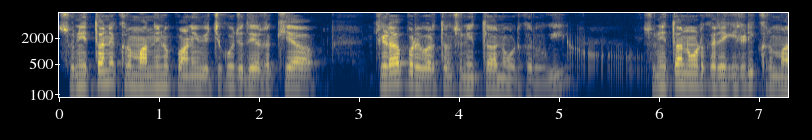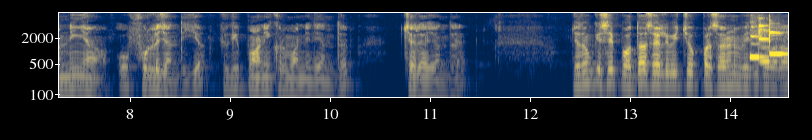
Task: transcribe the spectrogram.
ਸੁਨੀਤਾ ਨੇ ਖੁਰਮਾਨੀ ਨੂੰ ਪਾਣੀ ਵਿੱਚ ਕੁਝ ਦੇਰ ਰੱਖਿਆ। ਕਿਹੜਾ ਪਰਿਵਰਤਨ ਸੁਨੀਤਾ ਨੋਟ ਕਰੂਗੀ? ਸੁਨੀਤਾ ਨੋਟ ਕਰੇਗੀ ਜਿਹੜੀ ਖੁਰਮਾਨੀ ਆ, ਉਹ ਫੁੱਲ ਜਾਂਦੀ ਆ, ਕਿਉਂਕਿ ਪਾਣੀ ਖੁਰਮਾਨੀ ਦੇ ਅੰਦਰ ਚਲਿਆ ਜਾਂਦਾ ਹੈ। ਜਦੋਂ ਕਿਸੇ ਪੌਦਾ ਸੈੱਲ ਵਿੱਚੋਂ ਪ੍ਰਸਰਣ ਵਿਧੀ ਦੁਆਰਾ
